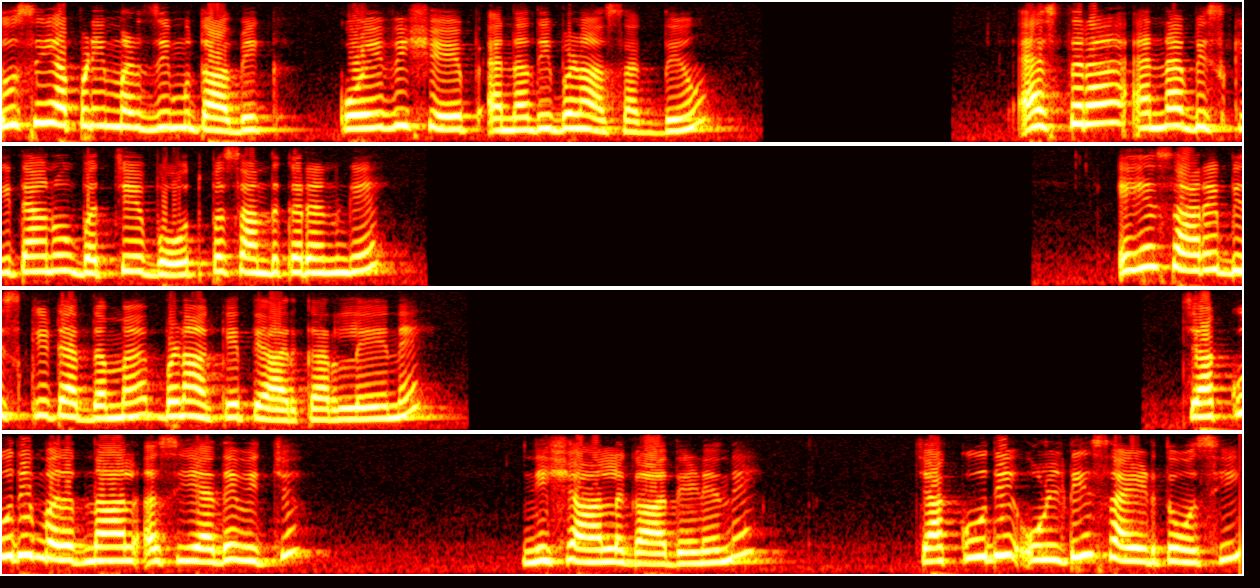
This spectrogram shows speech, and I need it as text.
ਤੁਸੀਂ ਆਪਣੀ ਮਰਜ਼ੀ ਮੁਤਾਬਿਕ ਕੋਈ ਵੀ ਸ਼ੇਪ ਇਹਨਾਂ ਦੀ ਬਣਾ ਸਕਦੇ ਹੋ। ਇਸ ਤਰ੍ਹਾਂ ਇਹਨਾਂ ਬਿਸਕਿਟਾਂ ਨੂੰ ਬੱਚੇ ਬਹੁਤ ਪਸੰਦ ਕਰਨਗੇ। ਇਹ ਸਾਰੇ ਬਿਸਕਿਟ ਐਦਾਂ ਮੈਂ ਬਣਾ ਕੇ ਤਿਆਰ ਕਰ ਲਏ ਨੇ। ਚਾਕੂ ਦੀ ਮਦਦ ਨਾਲ ਅਸੀਂ ਇਹਦੇ ਵਿੱਚ ਨਿਸ਼ਾਨ ਲਗਾ ਦੇਣੇ ਨੇ। ਚਾਕੂ ਦੀ ਉਲਟੀ ਸਾਈਡ ਤੋਂ ਅਸੀਂ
